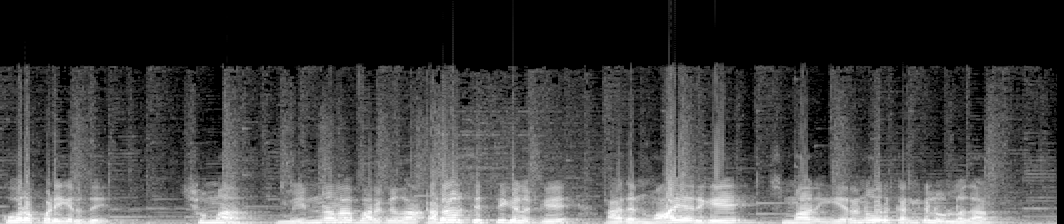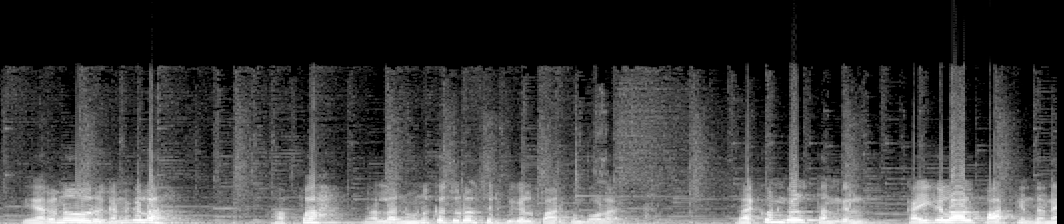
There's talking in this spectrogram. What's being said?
கூறப்படுகிறது. சும்மா மின்னல பறகுதான் கடல் சிற்பிகளுக்கு அதன் வாய் அருகே சுமார் இருநூறு கண்கள் உள்ளதாம். இருநூறு கண்களா? அப்பா நல்ல நுணுக்கத்துடன் சிற்பிகள் பார்க்கும் போல. ரக்குன்கள் தங்கள் கைகளால் பார்க்கின்றன.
